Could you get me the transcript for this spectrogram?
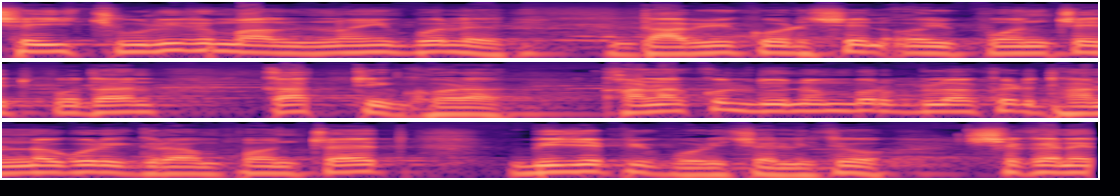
সেই চুরির মাল নয় বলে দাবি করেছেন ওই পঞ্চায়েত প্রধান কার্তিক ঘোড়া। খানাকুল দু নম্বর ব্লকের ধান্নগুড়ি গ্রাম পঞ্চায়েত বিজেপি পরিচালিত। সেখানে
